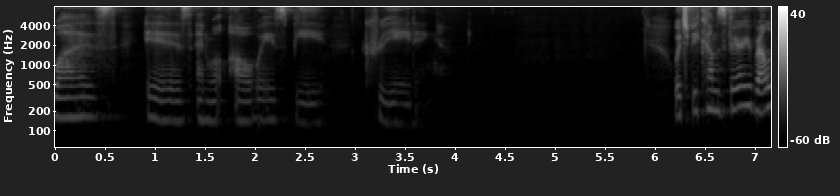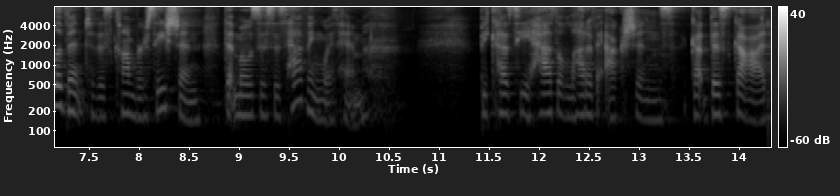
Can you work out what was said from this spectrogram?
was, is, and will always be creating. Which becomes very relevant to this conversation that Moses is having with him because he has a lot of actions. This God,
